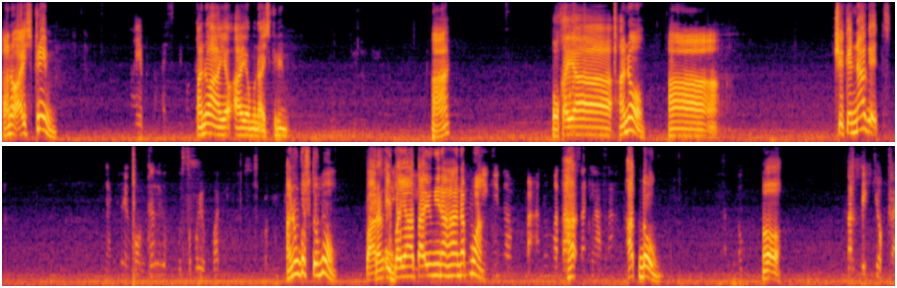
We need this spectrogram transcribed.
ano, ice cream. Ayaw mo ng ice cream. Ano ayaw, ayaw mo na ice cream? Ha? O kaya, ano, ah, chicken nuggets. Yan, yung monggal, yung gusto ko yung pan. Anong gusto mo? Parang iba yata yung hinahanap mo ah. Paano, mataas ang lasa. Hotdog. Oo. Barbecue ka.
